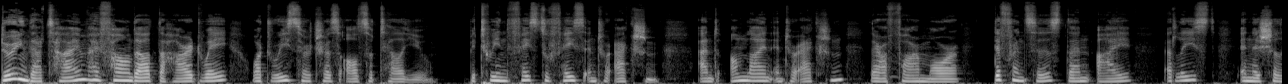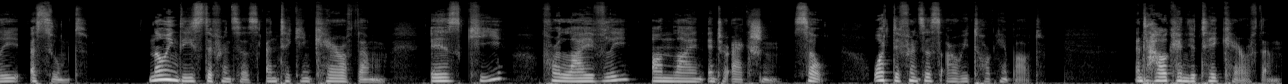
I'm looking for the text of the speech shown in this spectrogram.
During that time, I found out the hard way what researchers also tell you. Between face to face interaction and online interaction, there are far more differences than I, at least, initially assumed. Knowing these differences and taking care of them is key for lively online interaction. So, what differences are we talking about? And how can you take care of them?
